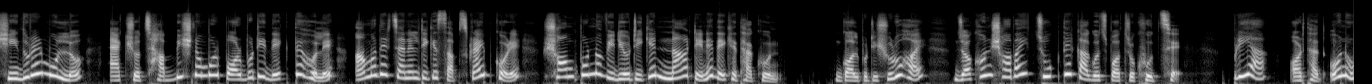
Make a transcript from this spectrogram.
সিঁদুরের মূল্য একশো ছাব্বিশ নম্বর পর্বটি দেখতে হলে আমাদের চ্যানেলটিকে সাবস্ক্রাইব করে সম্পূর্ণ ভিডিওটিকে না টেনে দেখে থাকুন। গল্পটি শুরু হয় যখন সবাই চুক্তির কাগজপত্র খুঁজছে। প্রিয়া, অর্থাৎ অনু,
